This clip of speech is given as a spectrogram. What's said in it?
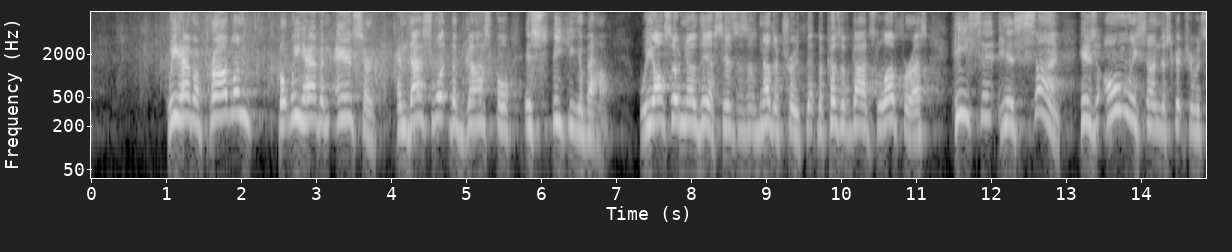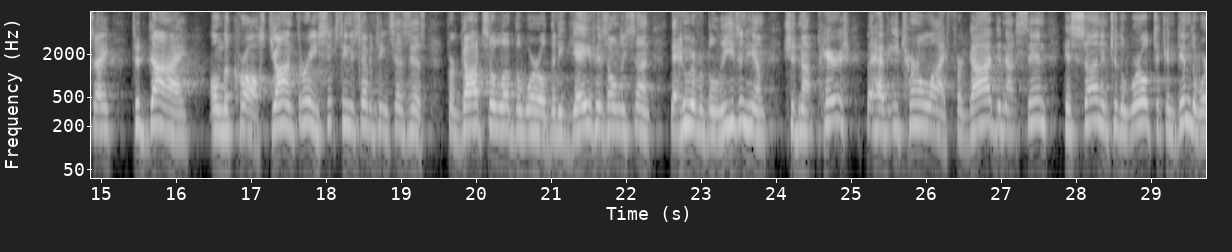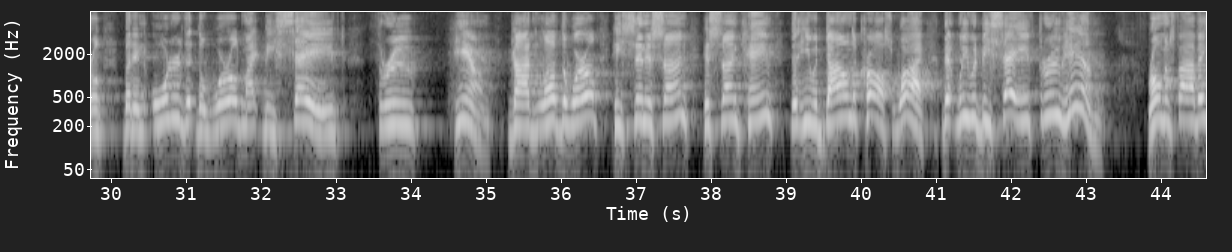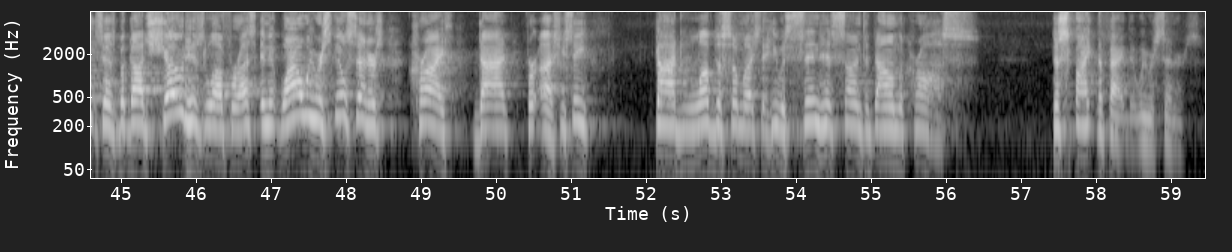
We have a problem, but we have an answer. And that's what the gospel is speaking about. We also know this, this is another truth, that because of God's love for us, He sent His Son, His only Son, the scripture would say, to die on the cross. John 3 16 and 17 says this For God so loved the world that he gave his only Son, that whoever believes in him should not perish, but have eternal life. For God did not send his Son into the world to condemn the world, but in order that the world might be saved through him. God loved the world. He sent his son. His son came that he would die on the cross. Why? That we would be saved through him. Romans 5 8 says, But God showed his love for us in that while we were still sinners, Christ died for us. You see, God loved us so much that he would send his son to die on the cross, despite the fact that we were sinners.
